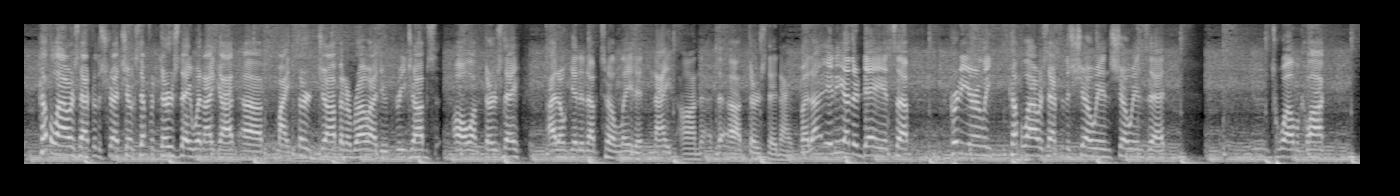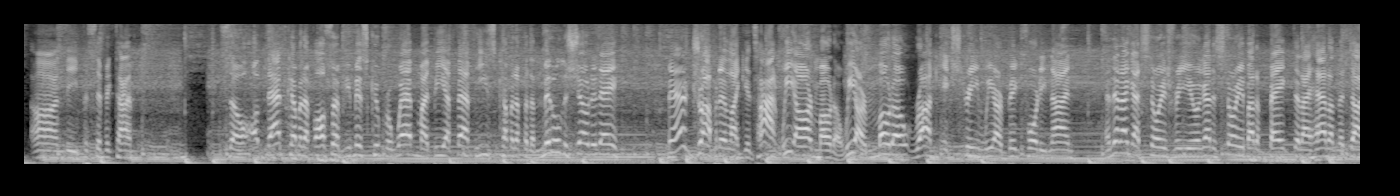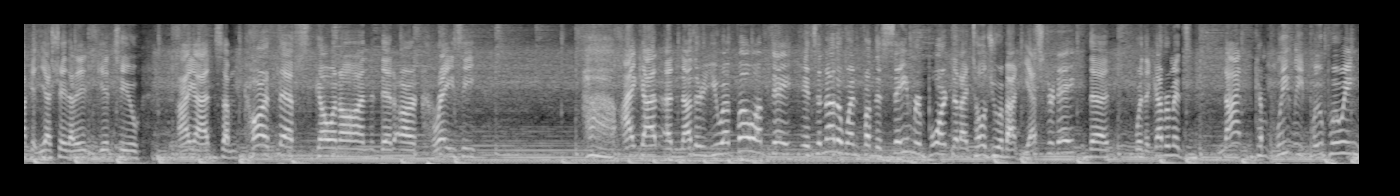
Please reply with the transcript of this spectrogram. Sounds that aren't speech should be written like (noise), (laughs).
a couple hours after the Stretch Show, except for Thursday when I got uh, my third job in a row. I do three jobs all on Thursday. I don't get it up till late at night on the, uh, Thursday night. But uh, any other day, it's up pretty early, a couple hours after the show ends. Show ends at 12 o'clock on the Pacific time. So uh, that's coming up. Also, if you miss Cooper Webb, my BFF, he's coming up in the middle of the show today. Man, dropping it like it's hot. We are Moto. We are Moto Rock Extreme. We are Big 49. And then I got stories for you. I got a story about a bank that I had on the docket yesterday that I didn't get to. I got some car thefts going on that are crazy. (sighs) I got another UFO update. It's another one from the same report that I told you about yesterday, the where the government's not completely poo-pooing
